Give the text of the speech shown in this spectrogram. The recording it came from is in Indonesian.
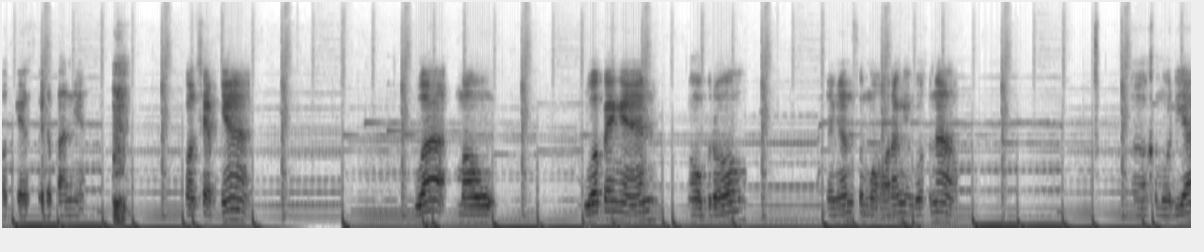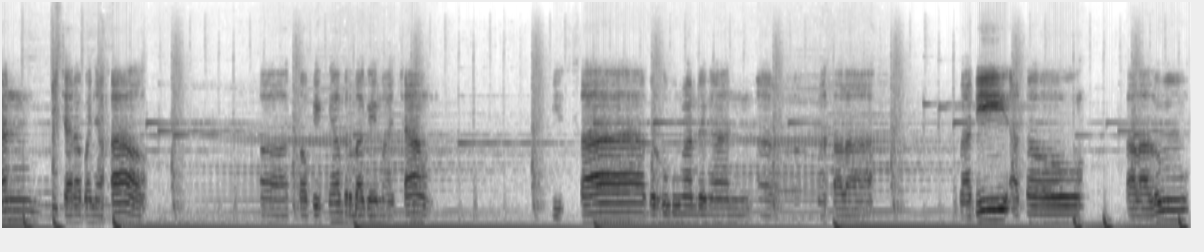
podcast ke depannya. Konsepnya gua mau gua pengen ngobrol dengan semua orang yang gua kenal. Uh, kemudian bicara banyak hal. Uh, topiknya berbagai macam bisa berhubungan dengan uh, masalah pribadi atau masa lalu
